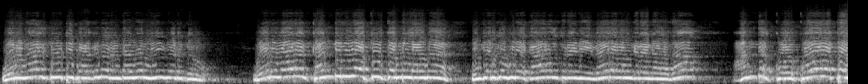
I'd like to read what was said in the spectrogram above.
ஒரு நாள் டியூட்டி பார்க்கணும் ரெண்டாவது நாள் லீவ் எடுக்கணும். ஒரு வாரம் கண்டினியூவா தூக்கம் இல்லாம இங்க இருக்கக்கூடிய காவல்துறை நீ வேலை வாங்குறதுனாலதான் அந்த கோ- கோவத்தை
